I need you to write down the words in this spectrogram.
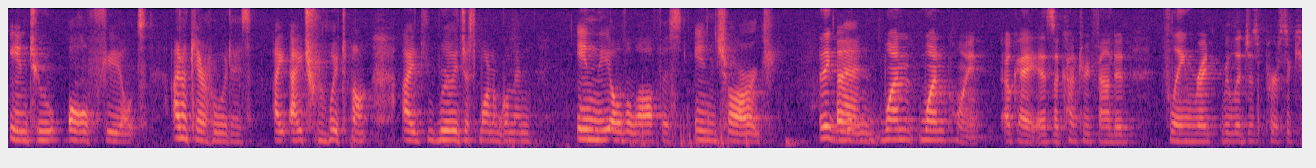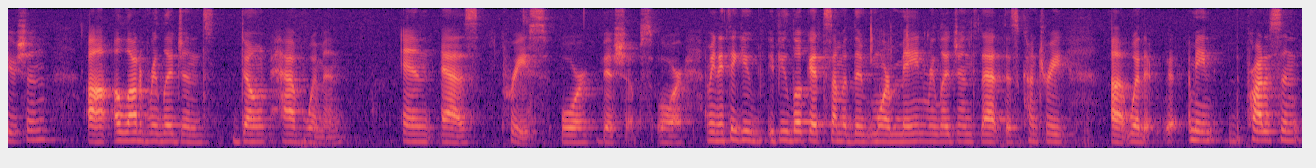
into all fields. I don't care who it is. I, I truly don't. I really just want a woman in the Oval Office, in charge. I think And- one, one point, okay, as a country founded fleeing re- religious persecution, uh, a lot of religions don't have women in, as priests or bishops or, I mean, I think you, if you look at some of the more main religions that this country, uh, whether, I mean, the Protestant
